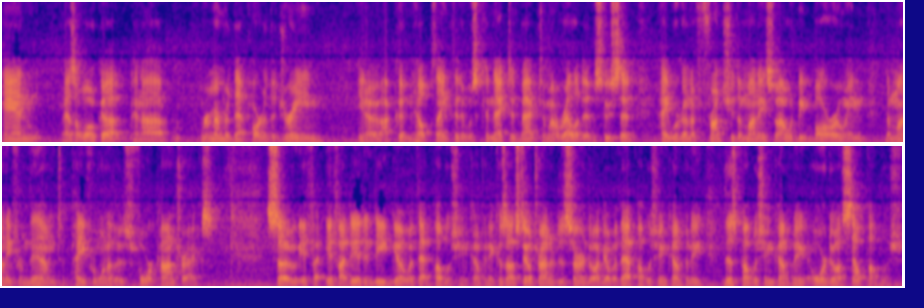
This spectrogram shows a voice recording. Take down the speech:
And as I woke up and I remembered that part of the dream, you know, I couldn't help think that it was connected back to my relatives who said, hey, we're going to front you the money. So I would be borrowing the money from them to pay for one of those four contracts. So if I, if I did indeed go with that publishing company, because I was still trying to discern, do I go with that publishing company, this publishing company, or do I self-publish?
